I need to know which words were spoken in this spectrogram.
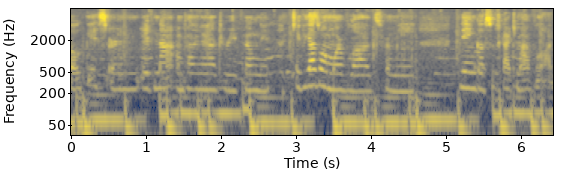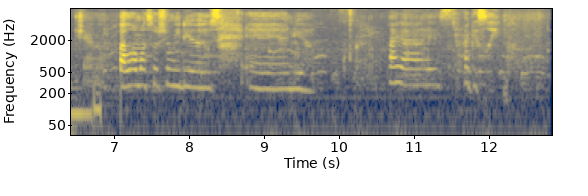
focus, or if not, I'm probably gonna have to refilm it. If you guys want more vlogs from me, then go subscribe to my vlog channel. Follow all my social medias, and yeah. Bye guys. I can sleep.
